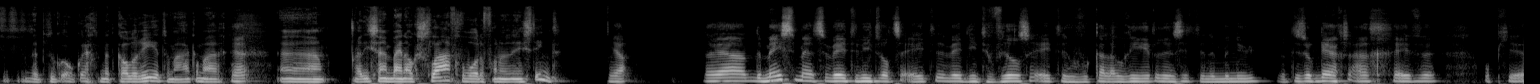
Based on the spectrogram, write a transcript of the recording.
heeft natuurlijk ook echt met calorieën te maken. Maar eh, die zijn bijna ook slaaf geworden van hun instinct. Ja. Nou ja, de meeste mensen weten niet wat ze eten, weten niet hoeveel ze eten, hoeveel calorieën erin zitten in een menu. Dat is ook nergens aangegeven. Op je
